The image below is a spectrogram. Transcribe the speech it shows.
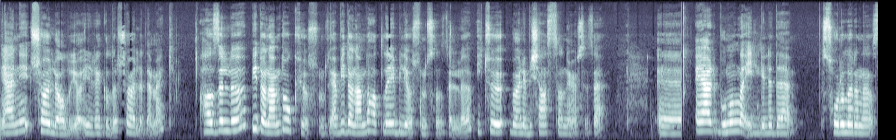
Yani şöyle oluyor irregular şöyle demek. Hazırlığı bir dönemde okuyorsunuz. Yani bir dönemde atlayabiliyorsunuz hazırlığı. İTÜ böyle bir şans tanıyor size. Ee, eğer bununla ilgili de sorularınız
